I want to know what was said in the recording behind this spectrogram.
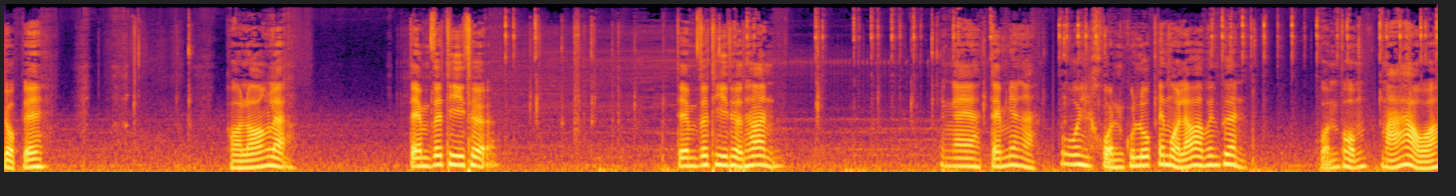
จบๆเลย ขอร้องแหละ เต็มสักทีเถอะ เต็มสักทีเถอะท่าน ยังไงอะเต็มยังอะโอ้ยขนกูลุกไปหมดแล้วอะเพื่อนๆขนผมหมาเห่าเหรอ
